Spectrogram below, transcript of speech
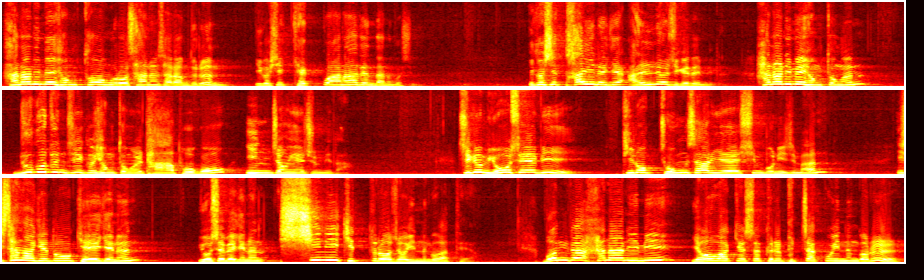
하나님의 형통으로 사는 사람들은 이것이 객관화된다는 것입니다. 이것이 타인에게 알려지게 됩니다. 하나님의 형통은 누구든지 그 형통을 다 보고 인정해 줍니다. 지금 요셉이 비록 종살이의 신분이지만 이상하게도 그에게는 요셉에게는 신이 깃들어져 있는 것 같아요. 뭔가 하나님이 여호와께서 그를 붙잡고 있는 것을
